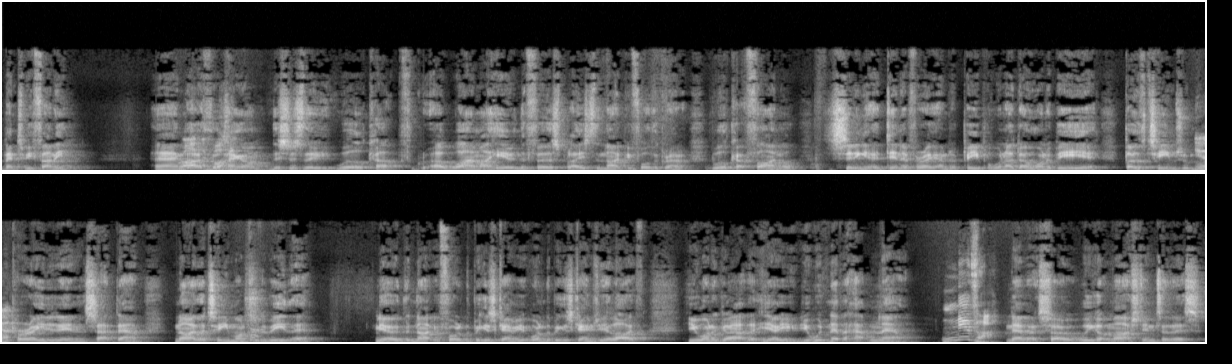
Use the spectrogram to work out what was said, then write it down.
meant to be funny. And Right, I thought, hang on, this is the World Cup. Uh, why am I here in the first place the night before the Grand World Cup final, sitting at a dinner for 800 people when I don't want to be here? Both teams were Yeah. paraded in and sat down. Neither team wanted to be there. You know, the night before the biggest game, one of the biggest games of your life, you want to go out there. You know, you, you would never happen now. Never. Never. So we got marched into this,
